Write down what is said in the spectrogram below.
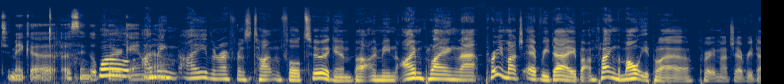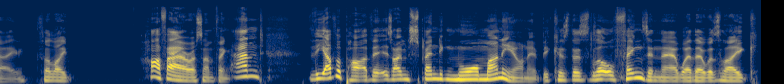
to make a, a single player Well, game. I now. mean, I even referenced Titanfall 2 again, but I mean, I'm playing that pretty much every day, but I'm playing the multiplayer pretty much every day for like half hour or something. And the other part of it is I'm spending more money on it because there's little things in there where there was like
